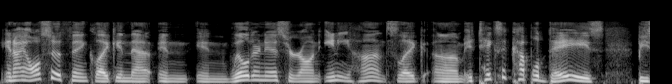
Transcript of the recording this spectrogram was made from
And I also think like in that in in wilderness or on any hunts, like um, it takes a couple days be,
